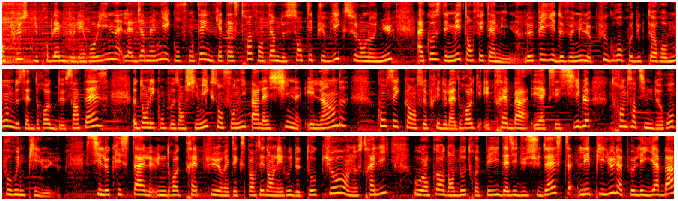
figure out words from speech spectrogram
En plus du problème de l'héroïne, la Birmanie est confrontée à une catastrophe en termes de santé publique selon l'ONU à cause des méthamphétamines. Le pays est devenu le plus gros producteur au monde de cette drogue de synthèse dont les composants chimiques sont fournis par la Chine et l'Inde. Conséquence, le prix de la drogue est très bas et accessible, 30 centimes d'euros pour une pilule. Si le cristal, une drogue très pure, est exporté dans les rues de Tokyo, en Australie, ou encore dans d'autres pays d'Asie du Sud-Est, les pilules appelées yaba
